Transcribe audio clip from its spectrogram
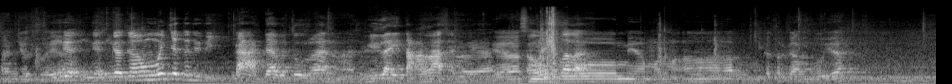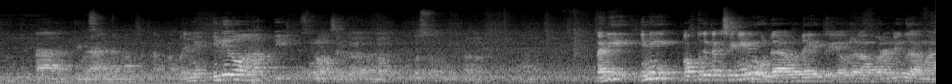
lanjut gue ya. enggak enggak enggak kamu mencet tadi di. Nggak ada betulan. Lillahi ta'ala lo ya. Ya, assalamualaikum ya mohon maaf terganggu ya. Nah, tidak ada maksud apa. Ini ini ruangan api. Ruang segala. tadi ini waktu kita ke sini ini udah udah itu ya, udah laporan juga sama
